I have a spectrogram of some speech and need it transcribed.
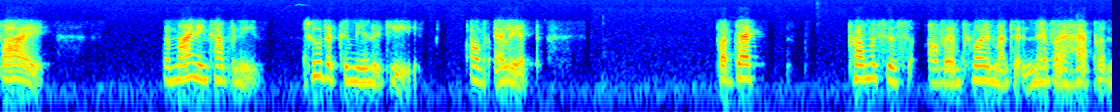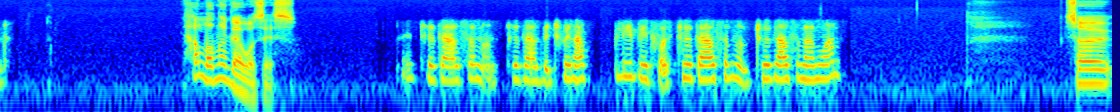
by the mining company to the community of Elliott, but that promises of employment never happened. How long ago was this? In 2000 and 2000, between I believe it was 2000 and 2001. So,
